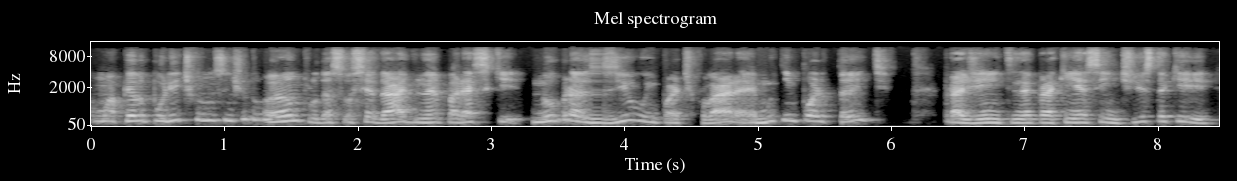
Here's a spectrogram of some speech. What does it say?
um apelo político no sentido amplo da sociedade, né? Parece que no Brasil, em particular, é muito importante para a gente, né, para quem é cientista, que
